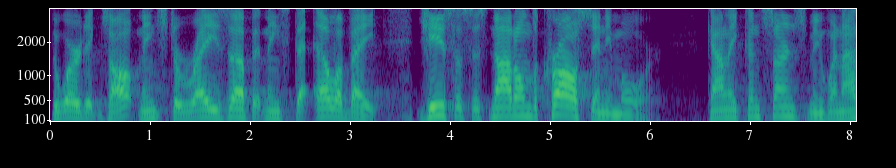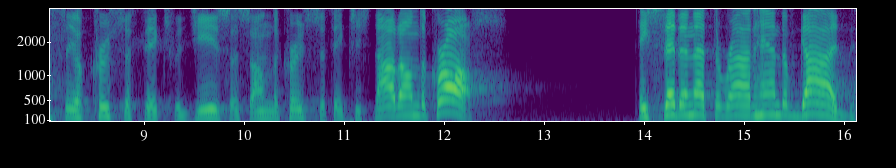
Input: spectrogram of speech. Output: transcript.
The word exalt means to raise up, it means to elevate. Jesus is not on the cross anymore kind of concerns me when I see a crucifix with Jesus on the crucifix. He's not on the cross, He's sitting at the right hand of God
